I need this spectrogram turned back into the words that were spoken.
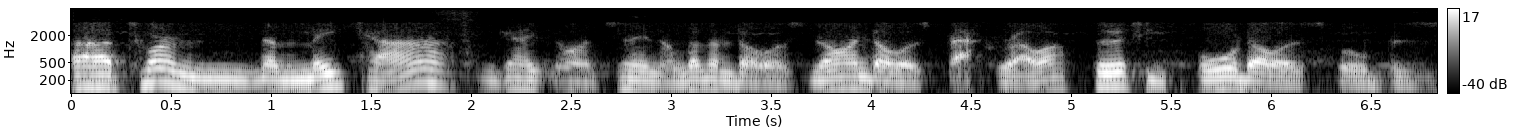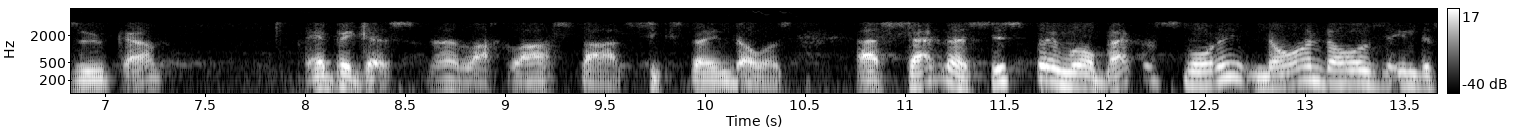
Uh, Torinamika, gate 19, $11. $9 back rower. $34 for Bazooka. Epicus, no luck last start, $16. Uh, Satnus, this has been well back this morning, $9 into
